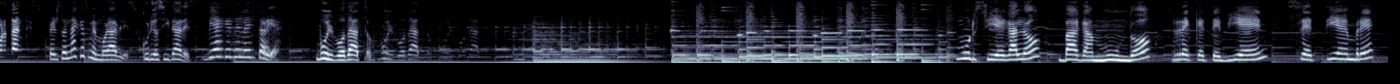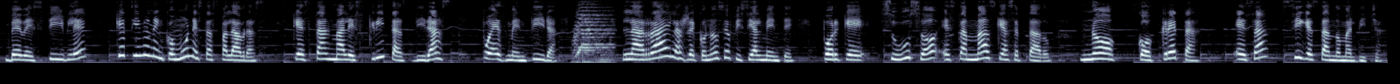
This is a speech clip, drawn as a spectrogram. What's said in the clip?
Importantes, personajes memorables, curiosidades, viajes en la historia. Bulbodato. Bulbodato. Bulbodato. Murciégalo, vagamundo, requete bien, septiembre, bebestible. ¿Qué tienen en común estas palabras? Que están mal escritas, dirás. Pues mentira. La RAE las reconoce oficialmente porque su uso está más que aceptado. No concreta. Esa sigue estando mal dicha.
